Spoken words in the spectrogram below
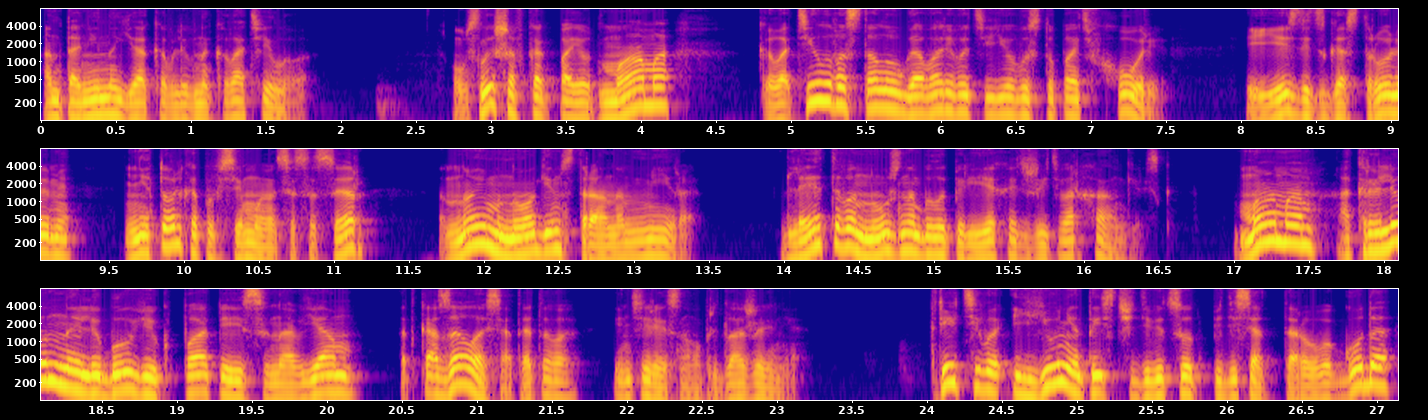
Антонина Яковлевна Колотилова. Услышав, как поет мама, Колотилова стала уговаривать ее выступать в хоре и ездить с гастролями не только по всему СССР, но и многим странам мира. Для этого нужно было переехать жить в Архангельск. Мама, окрыленная любовью к папе и сыновьям, отказалась от этого интересного предложения. 3 июня 1952 года,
